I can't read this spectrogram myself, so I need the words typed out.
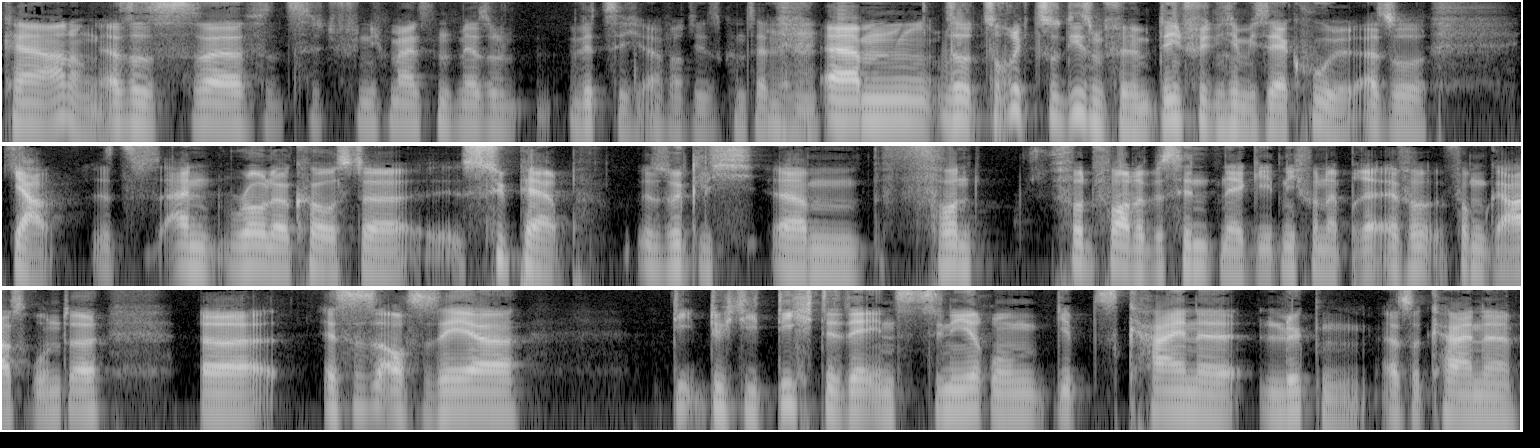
keine Ahnung. Also, es äh, finde ich meistens mehr so witzig, einfach dieses Konzept. Mhm. Ähm, so, zurück zu diesem Film. Den finde ich nämlich sehr cool. Also, ja, es ist ein Rollercoaster, superb. Ist wirklich ähm, von, von vorne bis hinten. Er geht nicht von der Bre äh, vom Gas runter. Äh, es ist auch sehr, die, durch die Dichte der Inszenierung gibt es keine Lücken. Also keine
